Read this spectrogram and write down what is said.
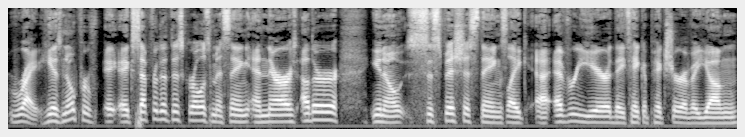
right. He has no proof except for that this girl is missing, and there are other, you know, suspicious things. Like uh, every year they take a picture of a young.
